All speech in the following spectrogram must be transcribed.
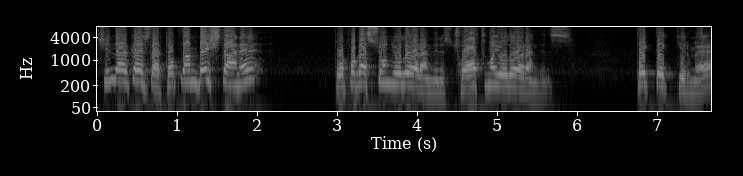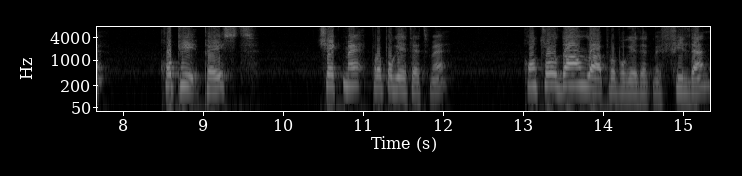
Şimdi arkadaşlar toplam 5 tane propagasyon yolu öğrendiniz. Çoğaltma yolu öğrendiniz. Tek tek girme, copy paste, çekme, propagate etme, Control down'la propagate etme. Fill'den,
